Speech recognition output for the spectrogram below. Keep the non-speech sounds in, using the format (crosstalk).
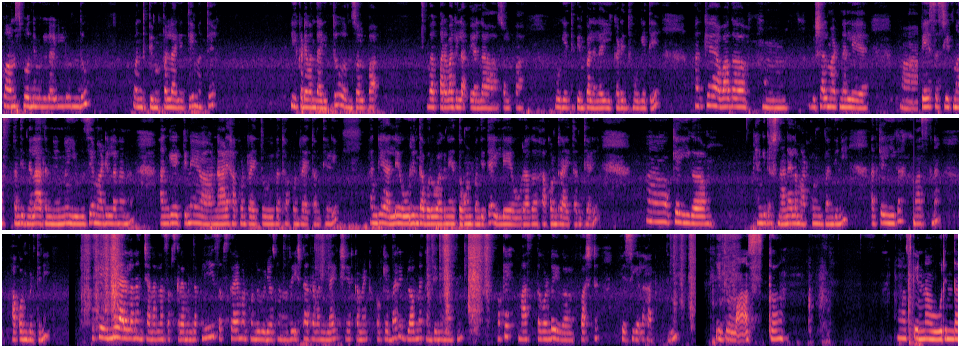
ಕಾಣಿಸ್ಬೋದು ನಿಮಗೀಗ ಇಲ್ಲೊಂದು, ಒಂದು ಪಿಂಪಲ್ ಆಗೈತಿ ಮತ್ತು ಈ ಕಡೆ ಒಂದಾಗಿತ್ತು, ಒಂದು ಸ್ವಲ್ಪ ಇವಾಗ ಪರವಾಗಿಲ್ಲ, ಎಲ್ಲ ಸ್ವಲ್ಪ ಹೋಗೈತಿ ಪಿಂಪಲ್ ಎಲ್ಲ ಈ ಕಡೆದು ಹೋಗೈತಿ. ಅದಕ್ಕೆ ಅವಾಗ ವಿಶಾಲ್ ಮಾರ್ಟ್ನಲ್ಲಿ ಪೇಸ್ ಸೀಟ್ ಮಾಸ್ಕ್ ತಂದಿದ್ನಲ್ಲ, ಅದನ್ನ ಇನ್ನೂ ಯೂಸೇ ಮಾಡಿಲ್ಲ ನಾನು. ಹಾಗೆ ಇಟ್ಟಿನೇ ನಾಳೆ ಹಾಕ್ಕೊಂಡ್ರಾಯ್ತು ಇವತ್ತು ಹಾಕ್ಕೊಂಡ್ರಾಯ್ತು ಅಂಥೇಳಿ ಹಾಗೆ ಅಲ್ಲೇ ಊರಿಂದ ಬರುವಾಗಲೇ ತೊಗೊಂಡು ಬಂದಿದ್ದೆ, ಇಲ್ಲೇ ಊರಾಗ ಹಾಕ್ಕೊಂಡ್ರೆ ಆಯ್ತು ಅಂಥೇಳಿ ಓಕೆ, ಈಗ ಹೇಗಿದ್ರು ಸ್ನಾನ ಎಲ್ಲ ಮಾಡ್ಕೊಂಡು ಬಂದೀನಿ. ಅದಕ್ಕೆ ಈಗ ಮಾಸ್ಕ್ನ ಹಾಕೊಂಡು ಬಿಡ್ತೀನಿ. ಓಕೆ, ಇನ್ನೂ ಯಾರೆಲ್ಲ ನನ್ನ ಚಾನಲ್ನ ಸಬ್ಸ್ಕ್ರೈಬ್ ಮಾಡಿಲ್ಲ, ಪ್ಲೀಸ್ ಸಬ್ಸ್ಕ್ರೈಬ್ ಮಾಡಿಕೊಂಡು ವೀಡಿಯೋಸ್ನ ನೋಡಿರಿ. ಇಷ್ಟ ಆದರೆ ಒಂದು ಲೈಕ್, ಶೇರ್, ಕಮೆಂಟ್. ಓಕೆ ಬರೀ ಬ್ಲಾಗ್ನ ಕಂಟಿನ್ಯೂ ಮಾಡ್ತೀನಿ. ಓಕೆ, ಮಾಸ್ಕ್ ತೊಗೊಂಡು ಈಗ ಫಸ್ಟ್ ಫೇಸಿಗೆಲ್ಲ ಹಾಕಿಬಿಡ್ತೀನಿ. ಇದು ಮಾಸ್ಕ್. ಮಾಸ್ಕ್ ಇನ್ನು ಊರಿಂದ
